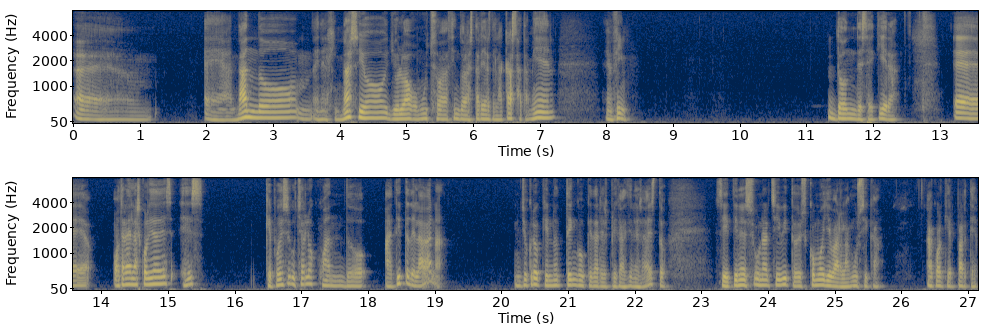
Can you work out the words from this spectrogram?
eh, eh, andando, en el gimnasio, yo lo hago mucho haciendo las tareas de la casa también, en fin, donde se quiera. Eh, otra de las cualidades es que puedes escucharlo cuando a ti te dé la gana. Yo creo que no tengo que dar explicaciones a esto. Si tienes un archivito, es como llevar la música a cualquier parte.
